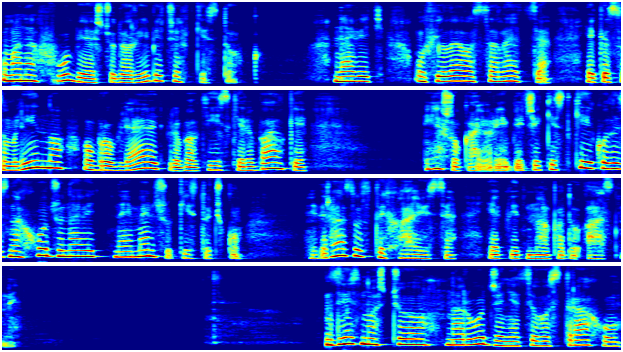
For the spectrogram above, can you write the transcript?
У мене фобія щодо рибячих кісток. Навіть у філе оселедця, яке сумлінно обробляють прибалтійські рибалки. Я шукаю риб'ячі кістки, і коли знаходжу навіть найменшу кісточку, відразу здихаюся, як від нападу астми. Звісно, що народження цього страху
